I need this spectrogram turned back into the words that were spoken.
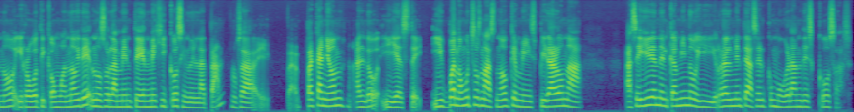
¿no? Y robótica humanoide, no solamente en México, sino en Latam. O sea, está cañón, Aldo, y este, y bueno, muchos más, ¿no? Que me inspiraron a, a seguir en el camino y realmente hacer como grandes cosas.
